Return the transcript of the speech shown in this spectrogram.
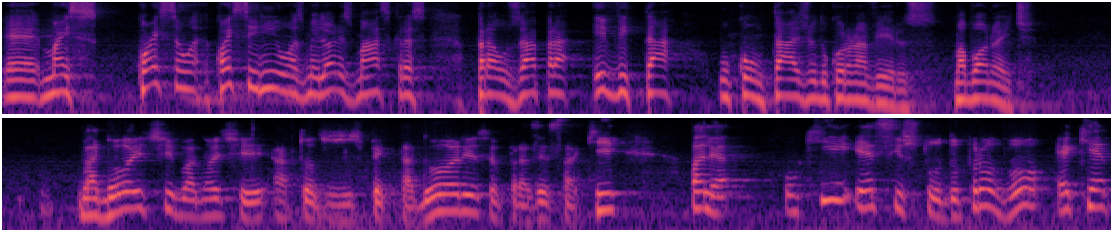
é, mas quais, são, quais seriam as melhores máscaras para usar para evitar o contágio do coronavírus? Uma boa noite. Boa noite, boa noite a todos os espectadores, é um prazer estar aqui. Olha, o que esse estudo provou é que é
